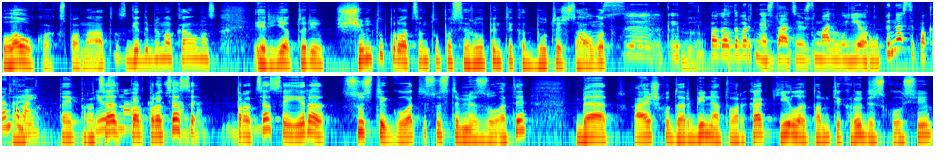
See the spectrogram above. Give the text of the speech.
lauko eksponatas Gedimino kalnas ir jie turi šimtų procentų pasirūpinti, kad būtų išsaugot. Jūs, e, pagal dabartinę situaciją, jūsų manimų, jie rūpinasi pakankamai? Taip proces, manot, procesai, procesai yra sustiguoti, sustimizuoti, bet aišku, darbinė tvarka kyla tam tikrų diskusijų,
